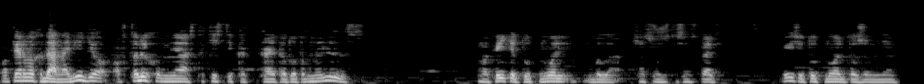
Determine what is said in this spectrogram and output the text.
Во-первых, да, на видео. Во-вторых, у меня статистика какая-то тут обновилась. Вот видите, тут 0 было, сейчас уже 175. Видите, тут 0 тоже у меня.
